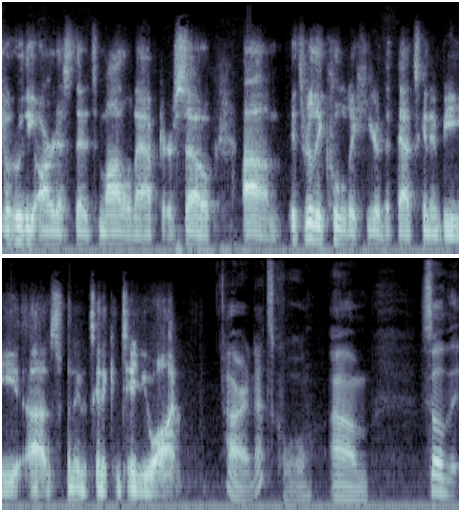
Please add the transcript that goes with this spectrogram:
you know, who the artist that it's modeled after. So um, it's really cool to hear that that's going to be uh, something that's going to continue on. All right, that's cool. Um, so th-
